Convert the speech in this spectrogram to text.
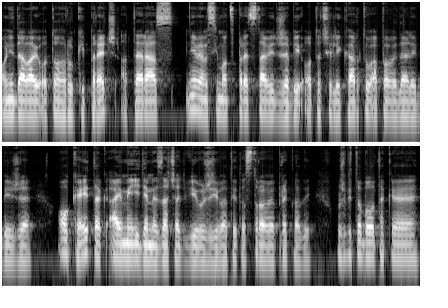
oni dávajú od toho ruky preč a teraz neviem si moc predstaviť, že by otočili kartu a povedali by, že OK, tak aj my ideme začať využívať tieto strojové preklady. Už by to bolo také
